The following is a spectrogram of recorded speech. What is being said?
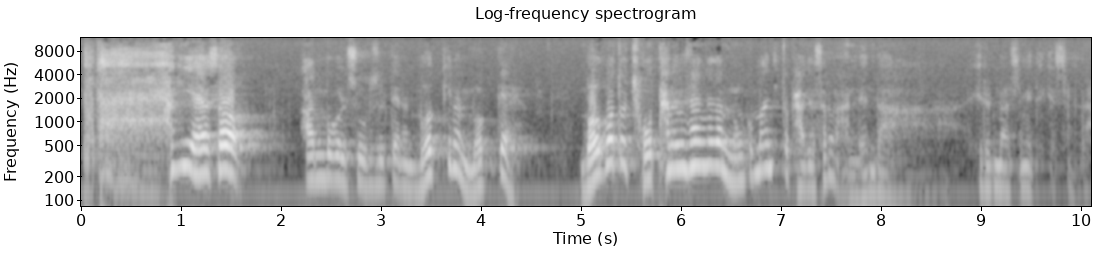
부탁이 해서 안 먹을 수 없을 때는 먹기는 먹되 먹어도 좋다는 생각은 눈곱만지도 가져서는 안 된다. 이런 말씀이 되겠습니다.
